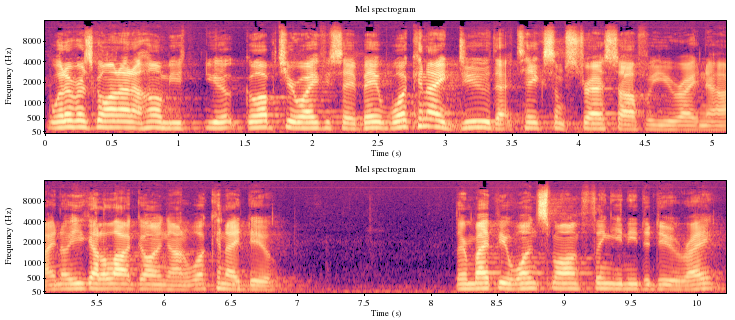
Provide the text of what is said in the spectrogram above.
whatever's going on at home, you, you go up to your wife, you say, Babe, what can I do that takes some stress off of you right now? I know you got a lot going on. What can I do? There might be one small thing you need to do, right?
